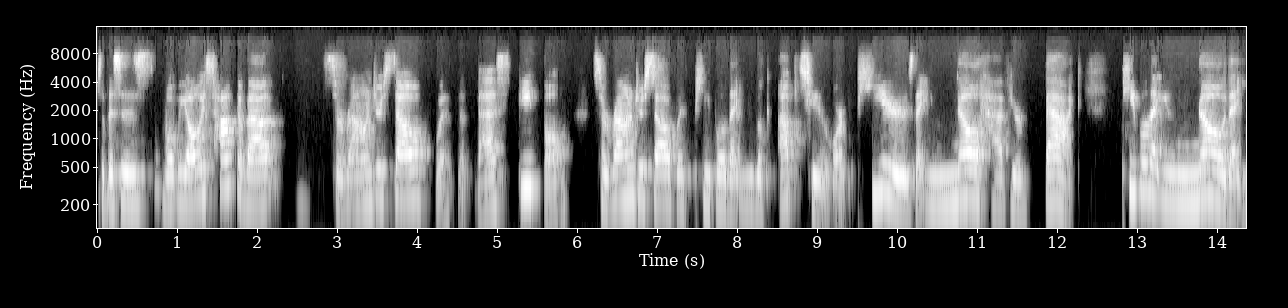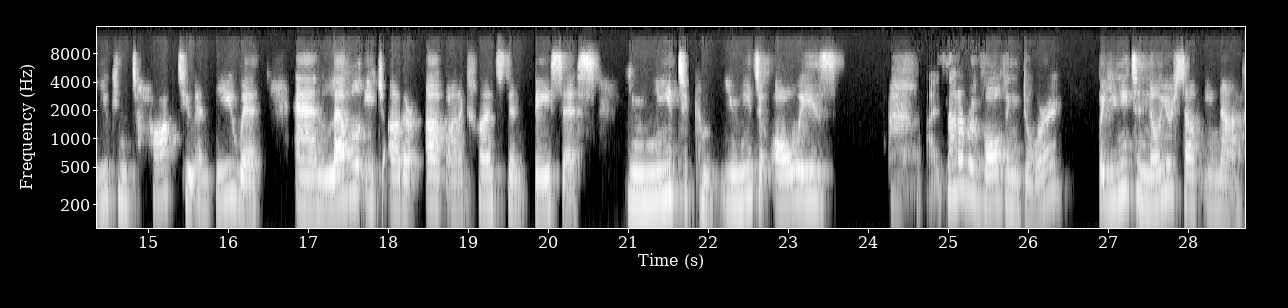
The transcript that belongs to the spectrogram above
So this is what we always talk about. Surround yourself with the best people. Surround yourself with people that you look up to or peers that you know have your back people that you know that you can talk to and be with and level each other up on a constant basis you need to you need to always it's not a revolving door but you need to know yourself enough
